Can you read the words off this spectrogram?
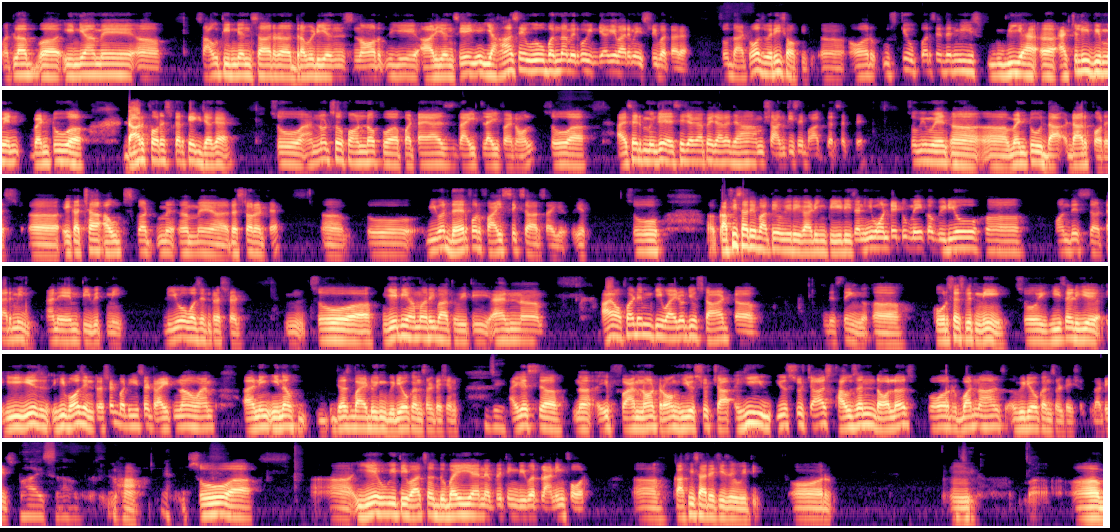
مطلب uh, India میں ساؤتھ انڈینس اور دروڈینس نارتھ یہ آرینس یہ یہاں سے وہ بندہ میرے کو انڈیا کے بارے میں ہسٹری بتا رہا ہے. So that was very shocking اور اس کے اوپر سے then we we actually we went to dark forest کر کے ایک جگہ ہے. So I am not so fond of Pattaya's night life and all so I said مجھے ایسی جگہ پہ جانا جہاں ہم شانتی سے بات کر سکتے. ہیں so we went to dark forest ایک اچھا آؤٹ اسکرٹ میں uh, ریسٹورینٹ uh, ہے. Uh, تو we are there for five six hours I so کافی سارے باتیں ہوئی regarding P Ds and he wanted to make a video on this Truman and a M P with me Leo was interested so یہ بھی ہماری بات ہوئی تھی. And I offered ہم کی why don't you start this thing courses with me. So he said he he is he was interested but he said right earning enough just by doing video consultation I guess if I am not wrong he's to charge thousand dollar for one hour video consultation that is ہاں so یہ ہوئی تھی بات so Dubai and everything we were planning for کافی ساری چیزیں ہوئی تھی اور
